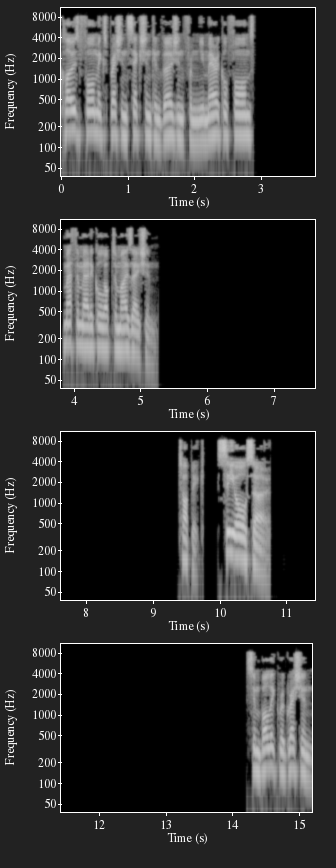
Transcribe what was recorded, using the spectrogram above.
Closed form expression section conversion from numerical forms. Mathematical optimization. Topic. See also. Symbolic regression.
